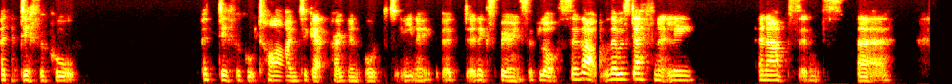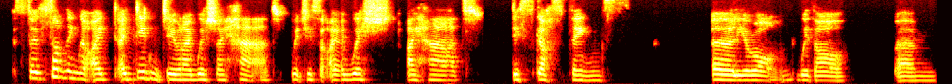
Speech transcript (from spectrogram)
a difficult a difficult time to get pregnant or you know a, an experience of loss. So that there was definitely an absence there. So something that I, I didn't do and I wish I had which is that I wish I had discussed things earlier on with our um,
